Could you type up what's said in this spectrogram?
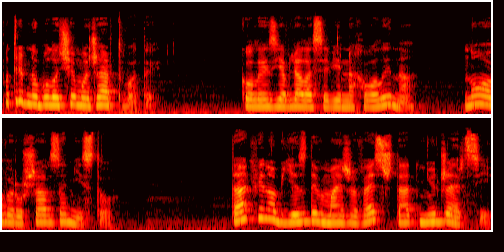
Потрібно було чимось жертвувати. Коли з'являлася вільна хвилина, Ноа вирушав за місто. Так він об'їздив майже весь штат Нью-Джерсі.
